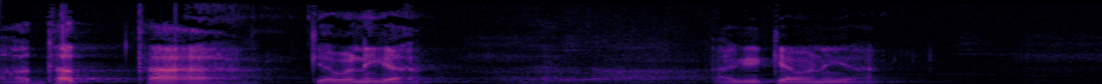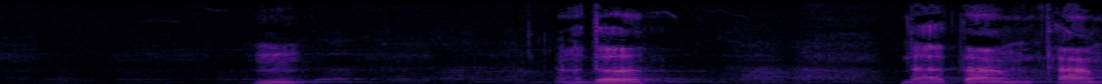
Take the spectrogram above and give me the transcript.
अधत्था। क्या बनेगा? आगे क्या बनेगा? हम्म? अध धाताम, थाम,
